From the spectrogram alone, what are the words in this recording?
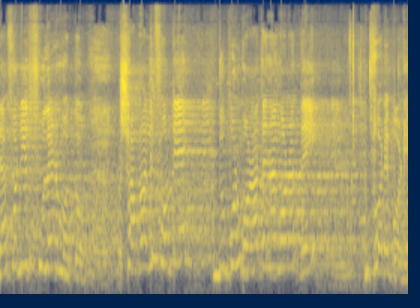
ড্যাফোডিল ফুলের মতো। সকালে ফোটে দুপুর গড়াতে না গড়াতেই ঝরে পড়ে।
